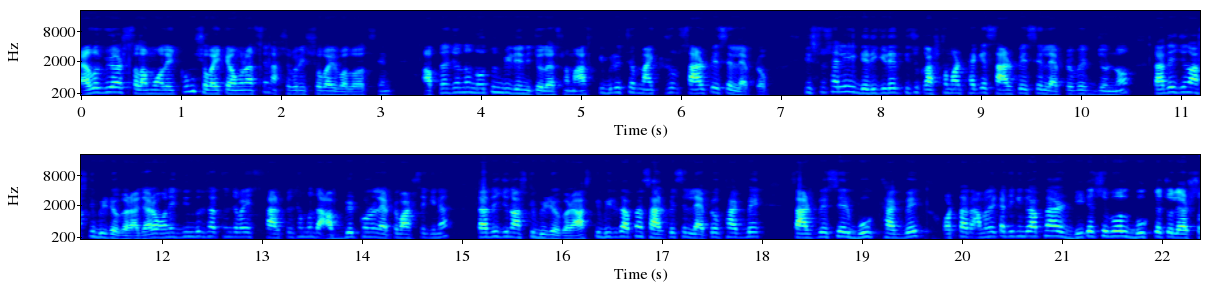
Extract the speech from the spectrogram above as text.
হ্যালো ভিউয়ার সালামু আলাইকুম। সবাই কেমন আছেন? আশা করি সবাই ভালো আছেন। আপনার জন্য নতুন ভিডিও নিয়ে চলে আসলাম। আজকে ভিডিও হচ্ছে মাইক্রোসফট সার্ফেসের ল্যাপটপ স্পেশালি ডেডিকেটেড কিছু কাস্টমার থাকে সার্ফেসের ল্যাপটপের জন্য। তাদের জন্য আজকে ভিডিও করা। যারা অনেক দিন ধরে চাচ্ছেন যে ভাই সার্ফেসের মধ্যে আপডেট কোনো ল্যাপটপ আসছে কিনা, তাদের জন্য আজকে ভিডিও করা। আজকে ভিডিওতে আপনার সার্ফেসের ল্যাপটপ থাকবে সার্ফেসের বুক থাকবে। অর্থাৎ আমাদের কাছে কিন্তু আপনার ডিটেচেবল বুকটা চলে আসছে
